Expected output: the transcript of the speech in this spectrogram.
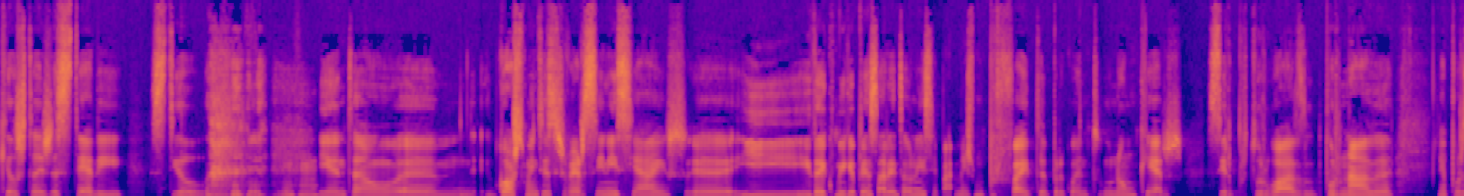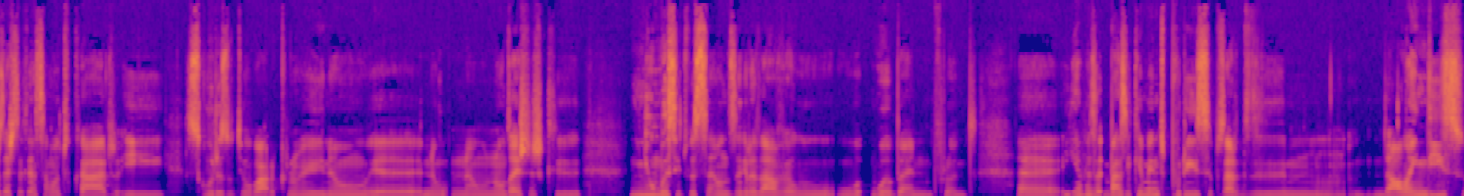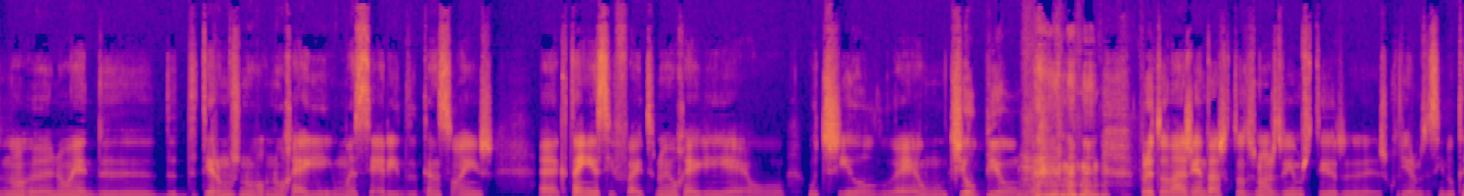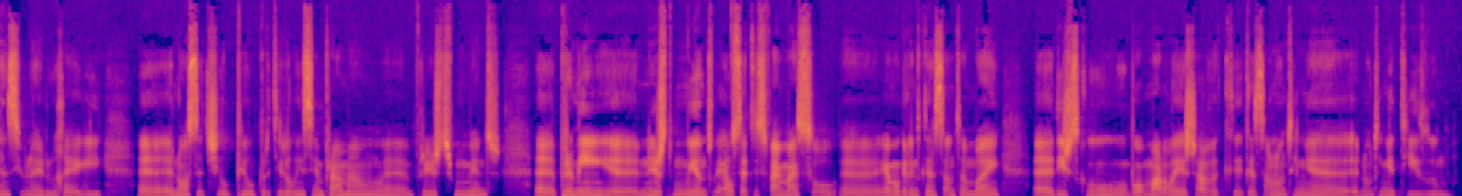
que ele esteja steady still. Uhum. e então um, gosto muito desses versos iniciais uh, e, e, dei comigo a pensar então nisso. Epá, mesmo perfeita para quando tu não queres ser perturbado por nada, é pôr esta canção a tocar e seguras o teu barco, não é? E não, uh, não, não, não deixas que nenhuma situação desagradável o, o, o abane, pronto. Uh, e é basicamente por isso, apesar de, de além disso, não, uh, não é, de, de, de termos no, no reggae uma série de canções uh, que tem esse efeito, não é? O reggae é o, o chill, é um chill pill para toda a gente. Acho que todos nós devíamos ter, uh, escolhermos assim do cancioneiro reggae uh, a nossa chill pill para ter ali sempre à mão para estes momentos. para mim, neste momento, é o Satisfy My Soul. é uma grande canção também. Diz-se que o Bob Marley achava que a canção não tinha, não tinha tido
